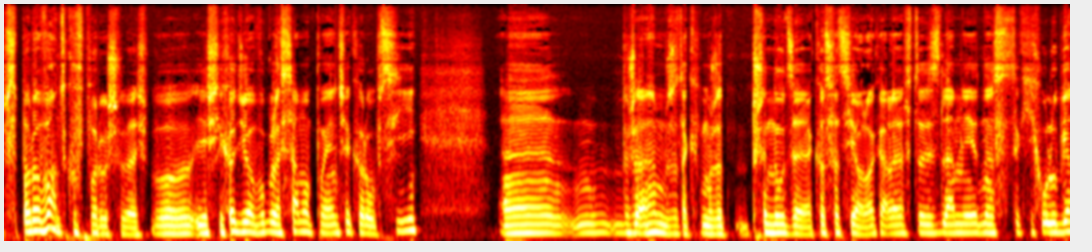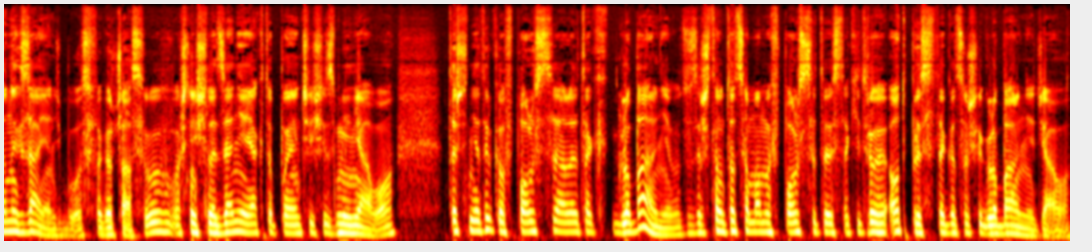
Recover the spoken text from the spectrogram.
sporo wątków poruszyłeś, bo jeśli chodzi o w ogóle samo pojęcie korupcji, że, że tak może przynudzę jako socjolog, ale to jest dla mnie jedno z takich ulubionych zajęć było swego czasu. Właśnie śledzenie, jak to pojęcie się zmieniało. Też nie tylko w Polsce, ale tak globalnie. Bo to zresztą to, co mamy w Polsce, to jest taki trochę odprysk tego, co się globalnie działo.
